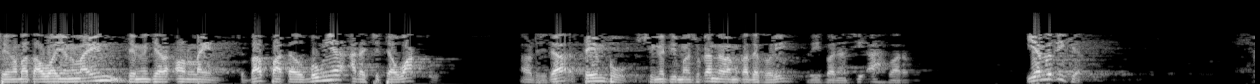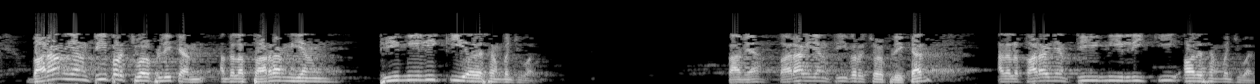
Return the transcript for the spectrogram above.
dengan mata uang yang lain dengan cara online. Sebab pada umumnya ada jeda waktu, ada jeda tempo sehingga dimasukkan dalam kategori riba nasiah Yang ketiga, barang yang diperjualbelikan adalah barang yang dimiliki oleh sang penjual. Paham ya? Barang yang diperjualbelikan adalah barang yang dimiliki oleh sang penjual.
